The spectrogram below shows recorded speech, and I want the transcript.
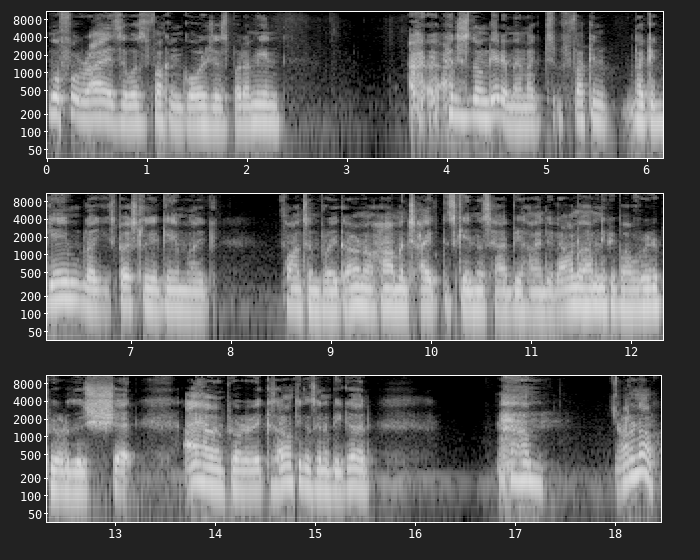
well, for Rise, it was fucking gorgeous, but I mean, I, I just don't get it, man. Like, t- fucking, like a game, like, especially a game like Quantum Break, I don't know how much hype this game has had behind it. I don't know how many people have already pre ordered this shit. I haven't pre ordered it because I don't think it's going to be good. Um, I don't know.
